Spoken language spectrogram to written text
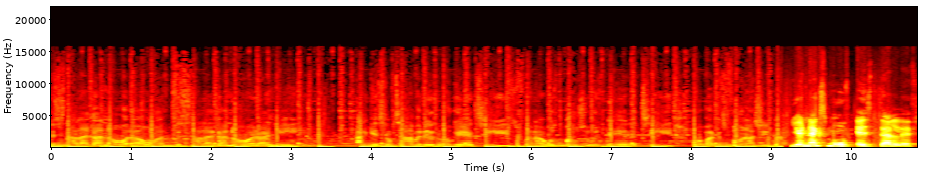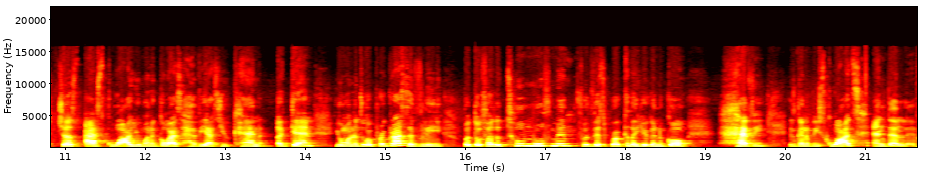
It's not like I know what I want. It's not like I know what I need. I get some time, but there's no guarantees. When I was broke, she was being a tease. Your next move is deadlift. Just as squat, you want to go as heavy as you can. Again, you want to do it progressively, but those are the two movements for this workout that you're going to go heavy. It's going to be squats and deadlift.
